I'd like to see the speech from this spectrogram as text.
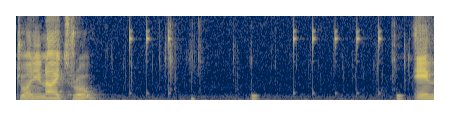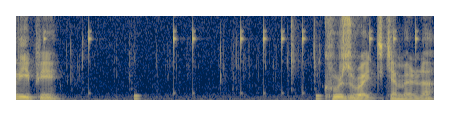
Johnny Nitro MVP Cruiserweight kemerine.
